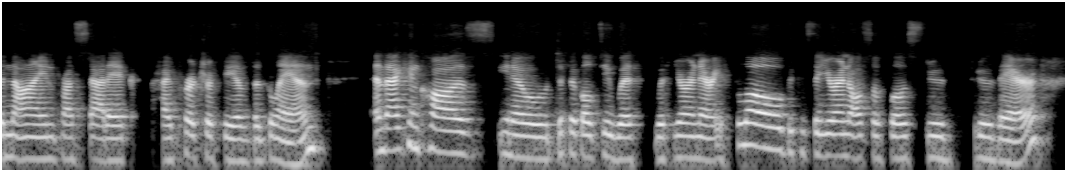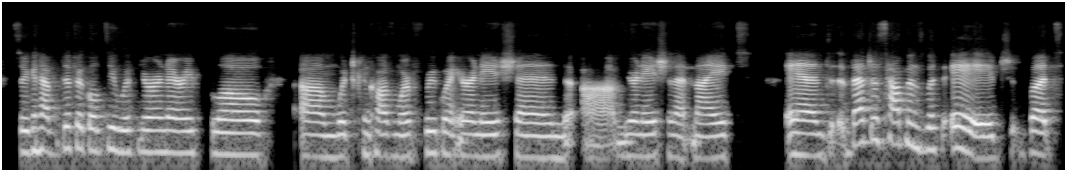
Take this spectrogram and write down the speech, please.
benign prostatic hypertrophy of the gland. And that can cause, you know, difficulty with, with urinary flow because the urine also flows through through there. So you can have difficulty with urinary flow, um, which can cause more frequent urination, um, urination at night, and that just happens with age. But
